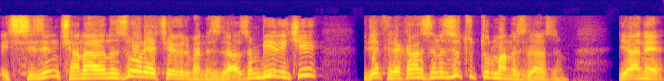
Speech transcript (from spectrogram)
E, Sizin çanağınızı oraya çevirmeniz lazım. Bir, iki, bir de frekansınızı tutturmanız lazım. Yani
